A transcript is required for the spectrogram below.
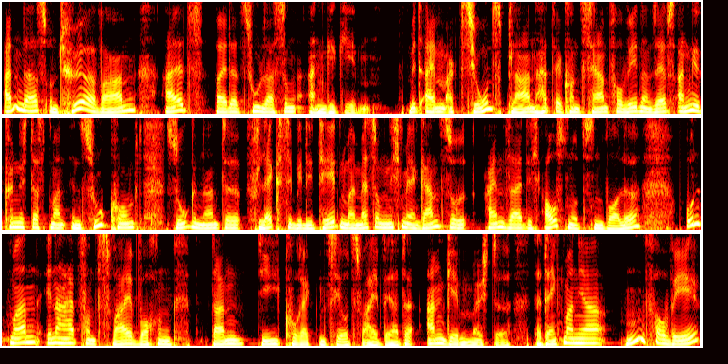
anders und höher waren als bei der Zulassung angegeben. Mit einem Aktionsplan hat der Konzern VW dann selbst angekündigt, dass man in Zukunft sogenannte Flexibilitäten bei Messungen nicht mehr ganz so einseitig ausnutzen wolle und man innerhalb von zwei Wochen dann die korrekten CO2-Werte angeben möchte. Da denkt man ja, hm, VW,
